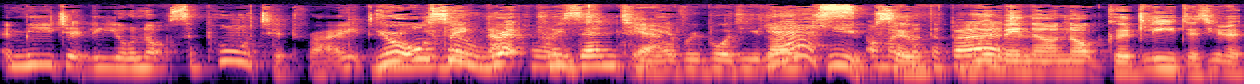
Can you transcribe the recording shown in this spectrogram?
immediately you're not supported, right? You're also you representing yeah. everybody like yes. you. Oh so God, women are not good leaders. You know,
